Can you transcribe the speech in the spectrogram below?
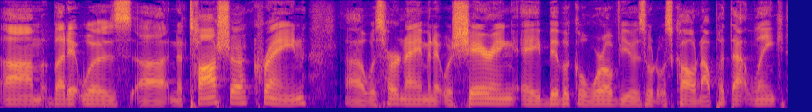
um, but it was uh, Natasha Crain uh, was her name, and it was sharing a biblical worldview is what it was called. And I'll put that link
